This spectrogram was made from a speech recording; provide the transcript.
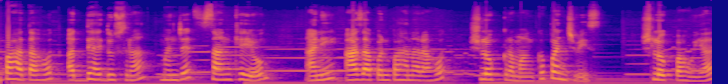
पाहत आहोत अध्याय दुसरा म्हणजेच सांख्ययोग. आणि आज आपण पाहणार आहोत श्लोक क्रमांक पंचवीस. श्लोक पाहूयात.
